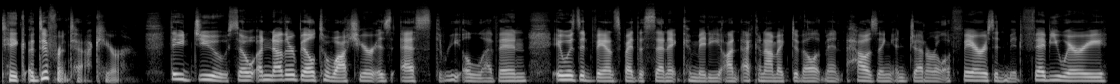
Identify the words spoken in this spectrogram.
take a different tack here? They do. So, another bill to watch here is S 311. It was advanced by the Senate Committee on Economic Development, Housing, and General Affairs in mid February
